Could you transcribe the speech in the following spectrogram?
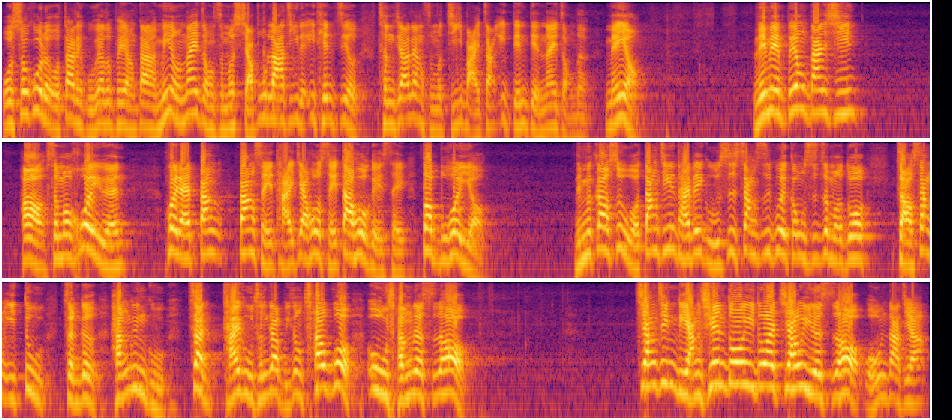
我说过了，我带的股票都非常大，没有那种什么小不拉几的，一天只有成交量什么几百张、一点点那种的，没有。你们不用担心。好，什么会员？会来帮帮谁抬价或谁到货给谁都不会有。你们告诉我，当今天台北股市上市贵公司这么多，早上一度整个航运股占台股成交比重超过五成的时候，将近两千多亿都在交易的时候，我问大家，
